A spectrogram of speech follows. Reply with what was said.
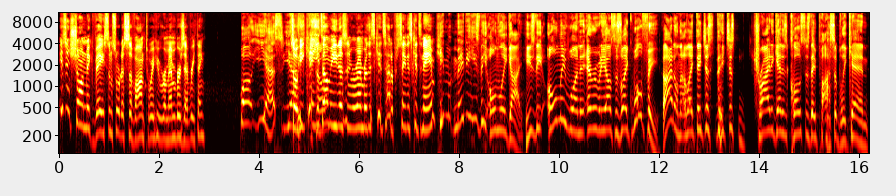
isn't Sean McVay some sort of savant where he remembers everything? well, yes, yes. So he can't. So you tell me he doesn't remember this kid's how to say this kid's name? He maybe he's the only guy. He's the only one, and everybody else is like Wolfie. I don't know. Like they just they just try to get as close as they possibly can,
